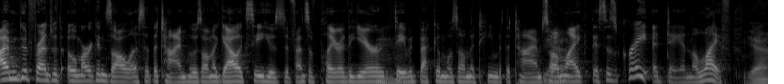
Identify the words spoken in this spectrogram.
I'm good friends with Omar Gonzalez at the time, who was on the Galaxy. He was Defensive Player of the Year. Mm-hmm. David Beckham was on the team at the time. So I'm like, this is great, a day in the life. yeah.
